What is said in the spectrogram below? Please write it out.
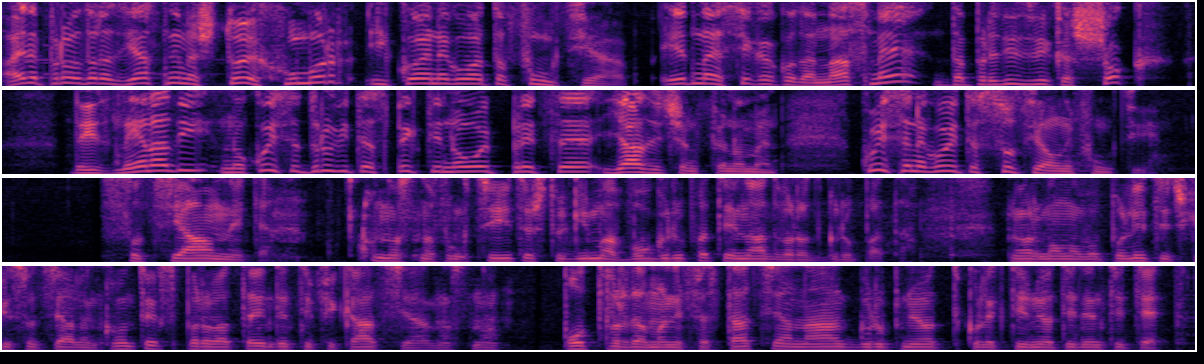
Ајде прво да разјасниме што е хумор и која е неговата функција. Една е секако да насме, да предизвика шок, да изненади, но кои се другите аспекти на овој преце јазичен феномен? Кои се неговите социјални функции? Социјалните односно функциите што ги има во групата и надвор од групата. Нормално во политички и социјален контекст првата е идентификација, односно потврда манифестација на групниот колективниот идентитет.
